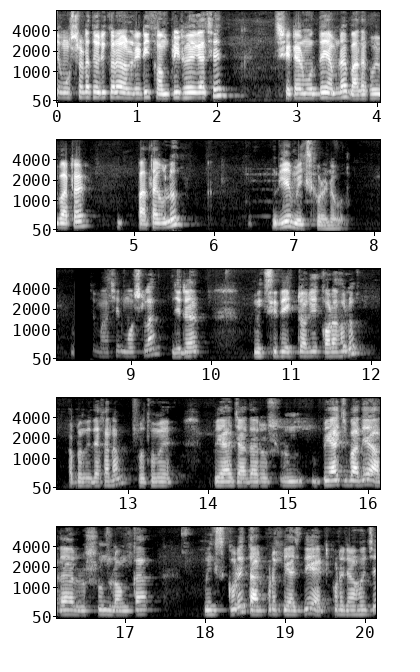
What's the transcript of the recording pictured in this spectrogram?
যে মশলাটা তৈরি করা অলরেডি কমপ্লিট হয়ে গেছে সেটার মধ্যে আমরা বাঁধাকপি বাটার পাতাগুলো দিয়ে মিক্স করে নেব। মাছের মশলা যেটা মিক্সিতে একটু আগে করা হলো আপনাদের দেখালাম। প্রথমে পেঁয়াজ আদা রসুন পেঁয়াজ বাদে আদা রসুন লঙ্কা মিক্স করে তারপরে পেঁয়াজ দিয়ে অ্যাড করে নেওয়া হয়েছে।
